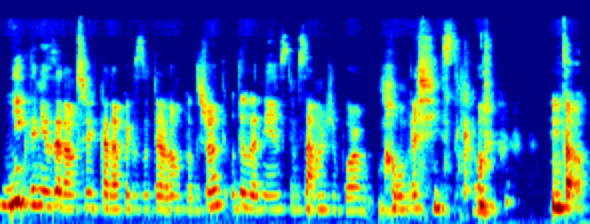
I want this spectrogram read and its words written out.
Nigdy nie zjadam trzech kanapek z nutellą pod rząd, udowodniając tym samym, że byłam małą rasistką. No.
